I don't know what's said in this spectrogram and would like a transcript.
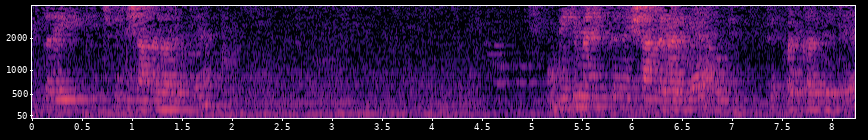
इस तरह एक एक इंच में निशान लगा लेते हैं। देखिए मैंने इस तरह निशान लगा लिया है अब इस कट कर देते हैं।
